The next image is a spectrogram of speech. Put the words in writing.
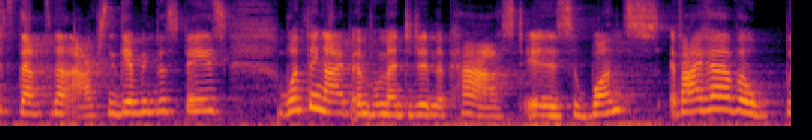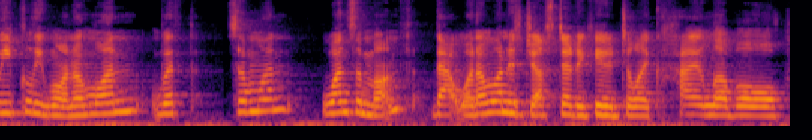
That's not actually giving the space. One thing I've implemented in the past is once, if I have a weekly one on one with someone once a month, that one on one is just dedicated to like high level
